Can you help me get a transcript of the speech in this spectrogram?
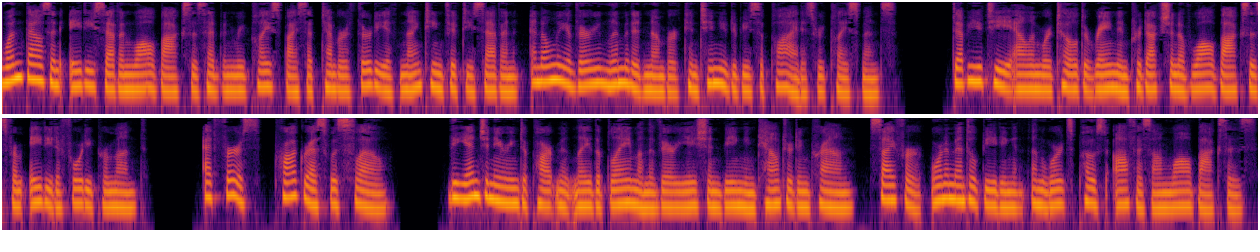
1,087 wall boxes had been replaced by September 30, 1957, and only a very limited number continued to be supplied as replacements. W.T. Allen were told to rein in production of wall boxes from 80 to 40 per month. At first, progress was slow. The engineering department lay the blame on the variation being encountered in crown, cipher, ornamental beading, and words post office on wall boxes.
